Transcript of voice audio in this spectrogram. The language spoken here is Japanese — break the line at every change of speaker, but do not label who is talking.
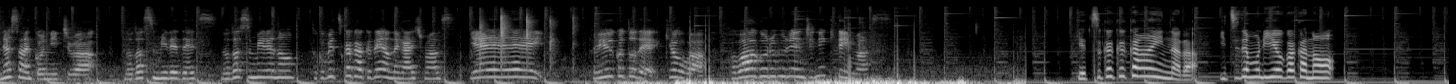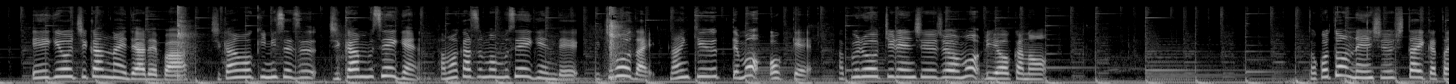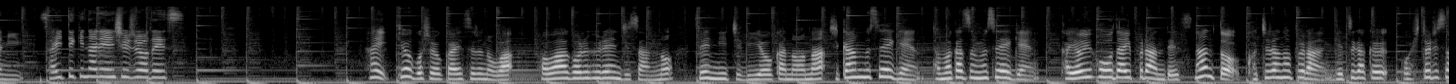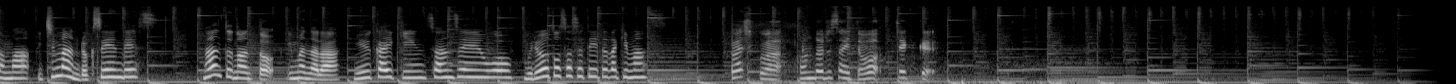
皆さんこんにちは。野田すみれです。野田すみれの特別価格でお願いします。イエーイ。ということで今日はパワーゴルフレンジに来ています。月額会員ならいつでも利用が可能。営業時間内であれば時間を気にせず時間無制限球数も無制限で打ち放題。何球打っても OK アプローチ練習場も利用可能。とことん練習したい方に最適な練習場です。はい今日ご紹介するのはパワーゴルフレンジさんの全日利用可能な時間無制限球数無制限通い放題プランです。なんとこちらのプラン月額お一人様1万6000円です。なんとなんと今なら入会金3000円を無料とさせていただきます。詳しくはコンドルサイトをチェック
